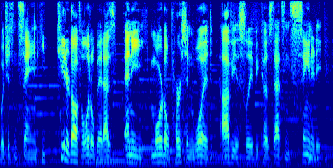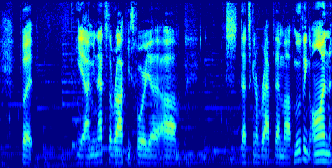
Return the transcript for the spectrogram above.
which is insane. He teetered off a little bit as any mortal person would, obviously, because that's insanity. But yeah, I mean that's the Rockies for you. Um, that's gonna wrap them up. Moving on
